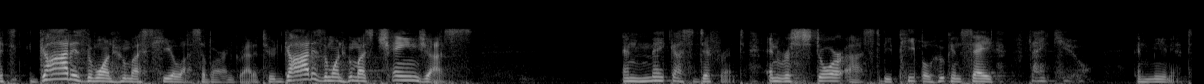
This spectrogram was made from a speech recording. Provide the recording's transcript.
It's God is the one who must heal us of our ingratitude. God is the one who must change us and make us different and restore us to be people who can say thank you and mean it.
